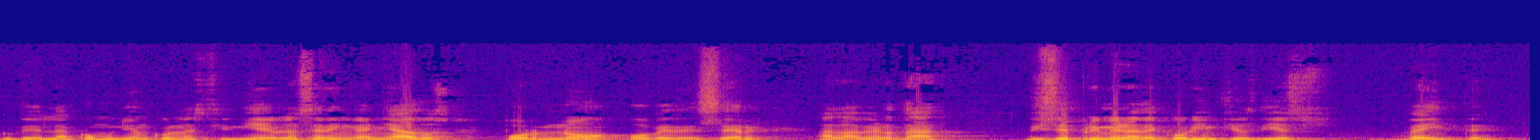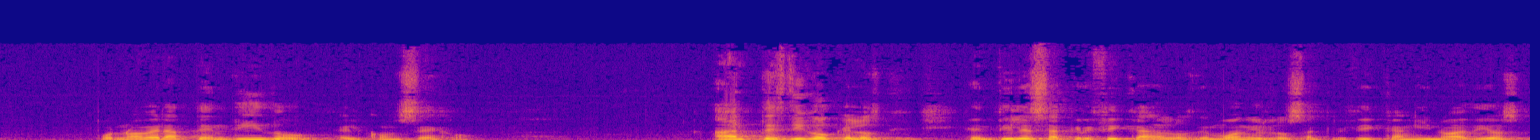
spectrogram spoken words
de la comunión con las tinieblas, ser engañados por no obedecer a la verdad. Dice primera de Corintios 10, 20, por no haber atendido el consejo. Antes digo que los gentiles sacrifican a los demonios, los sacrifican y no a Dios.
